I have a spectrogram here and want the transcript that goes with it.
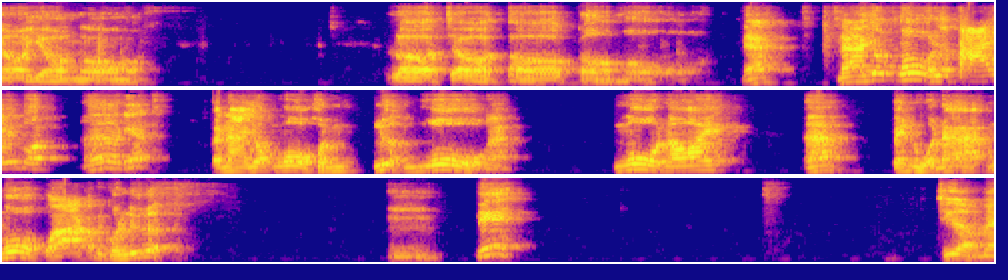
นอยงรจตอกอมนะ นายกโง่จะตายไปหมด เออ เนี่ยก็นายกโง่คนเลือกโง่ไงโง่น้อยนะเป็นหัวหน้า โง่กว่าก็เป็นคนเลือก อืม นี่เชื่อไหม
